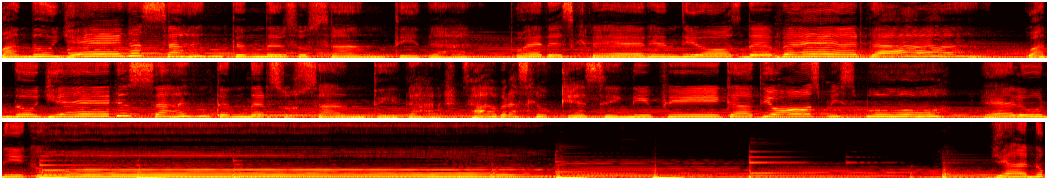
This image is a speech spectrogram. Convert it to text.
Cuando llegas a entender su santidad, puedes creer en Dios de verdad. Cuando llegues a entender su santidad, sabrás lo que significa Dios mismo, el único. Ya no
